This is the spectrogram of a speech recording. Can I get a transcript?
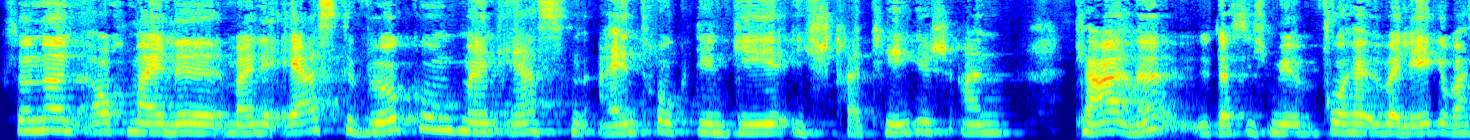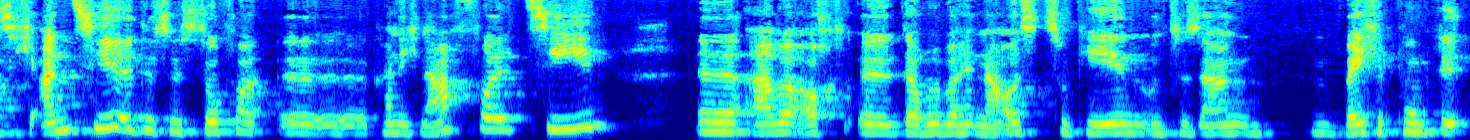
sondern auch meine, meine erste Wirkung, meinen ersten Eindruck, den gehe ich strategisch an. Klar, ne, dass ich mir vorher überlege, was ich anziehe, das ist so, äh, kann ich nachvollziehen äh, aber auch äh, darüber hinaus zu gehen und zu sagen, welche Punkte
